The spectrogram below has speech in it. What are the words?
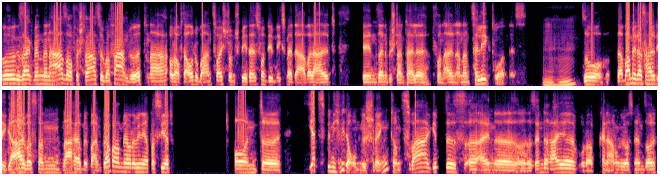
äh, gesagt, wenn ein Hase auf der Straße überfahren wird na, oder auf der Autobahn, zwei Stunden später ist von dem nichts mehr da, weil er halt in seine Bestandteile von allen anderen zerlegt worden ist. So, da war mir das halt egal, was dann nachher mit meinem Körper mehr oder weniger passiert. Und äh, jetzt bin ich wieder umgeschwenkt. Und zwar gibt es äh, eine äh, Sendereihe oder keine Ahnung, wie man es nennen soll,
